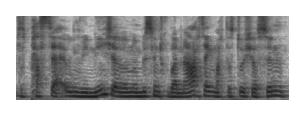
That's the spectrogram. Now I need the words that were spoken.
das passt ja irgendwie nicht, aber wenn man ein bisschen drüber nachdenkt, macht das durchaus Sinn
